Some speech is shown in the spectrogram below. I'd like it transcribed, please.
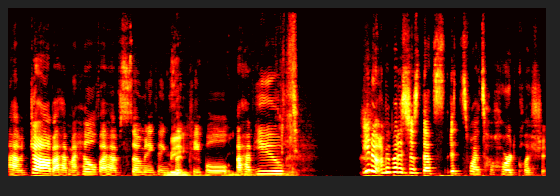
I have a job. I have my health. I have so many things Me? that people. I have you. You know, I mean, but it's just that's it's why it's a hard question.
